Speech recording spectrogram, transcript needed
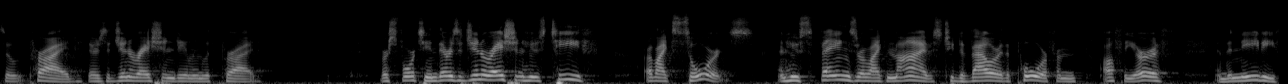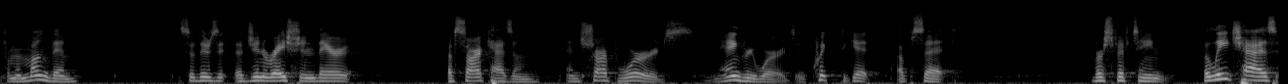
So, pride. There's a generation dealing with pride. Verse 14 There is a generation whose teeth are like swords, and whose fangs are like knives to devour the poor from off the earth and the needy from among them. So there's a, a generation there of sarcasm and sharp words and angry words and quick to get upset. Verse 15 The leech has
